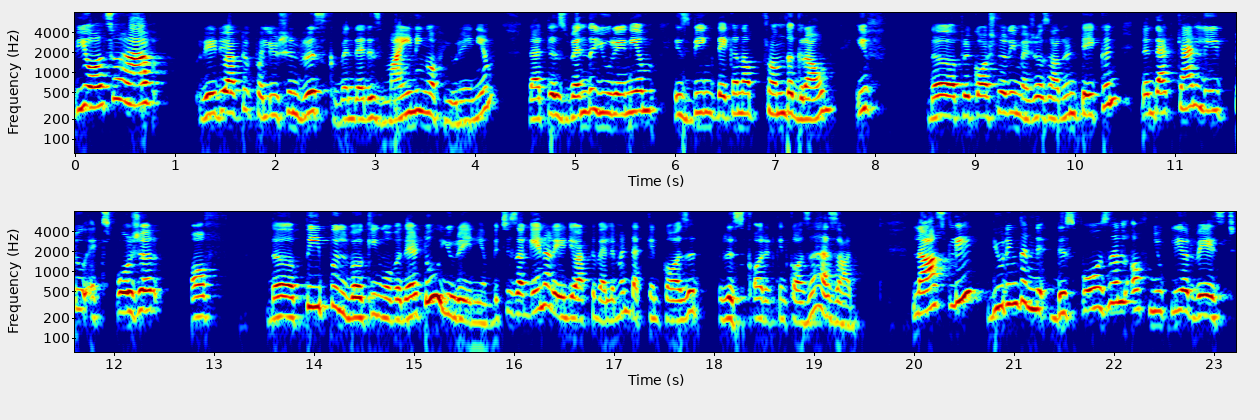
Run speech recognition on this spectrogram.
We also have radioactive pollution risk when there is mining of uranium. That is when the uranium is being taken up from the ground. If the precautionary measures aren't taken, then that can lead to exposure of the people working over there to uranium, which is again a radioactive element that can cause a risk or it can cause a hazard. Lastly, during the disposal of nuclear waste,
